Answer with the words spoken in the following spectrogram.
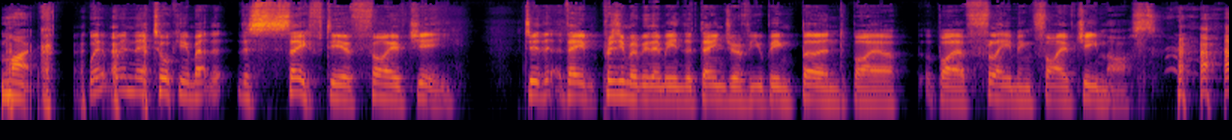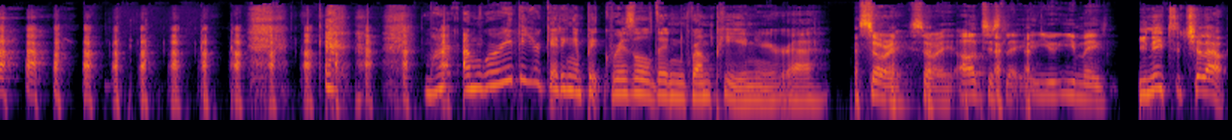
Mark. when, when they're talking about the, the safety of 5G, do they, they presumably they mean the danger of you being burned by a by a flaming 5G mast? Mark, I'm worried that you're getting a bit grizzled and grumpy in your. Uh... Sorry, sorry. I'll just let you. You may. You need to chill out.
